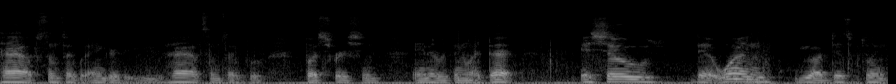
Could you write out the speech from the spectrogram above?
have some type of anger that you have some type of frustration and everything like that. It shows that one you are disciplined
